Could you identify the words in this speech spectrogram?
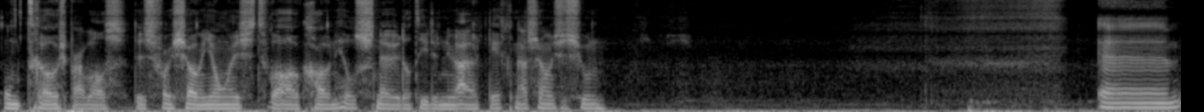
ontroostbaar was. Dus voor zo'n jongen is het vooral ook gewoon heel sneu dat hij er nu uit ligt na zo'n seizoen. Ehm, de, de, er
